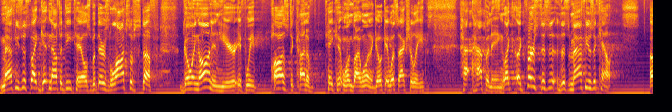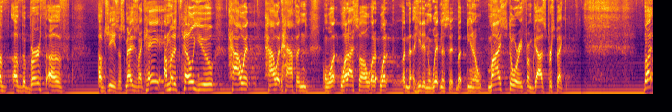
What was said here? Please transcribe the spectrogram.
Matthew's just like getting out the details, but there's lots of stuff going on in here if we pause to kind of take it one by one and go, okay, what's actually ha- happening? Like, like first, this is, this is Matthew's account of, of the birth of, of Jesus. Matthew's like, hey, I'm going to tell you how it how it happened, and what what I saw, what what he didn't witness it, but you know my story from God's perspective. But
